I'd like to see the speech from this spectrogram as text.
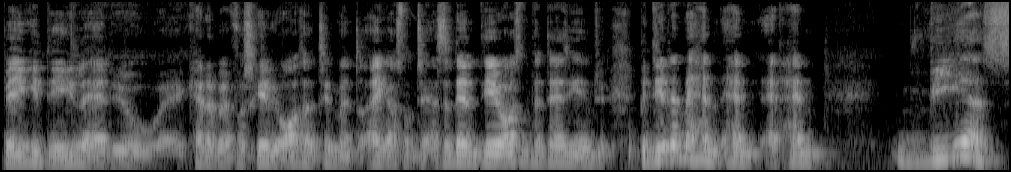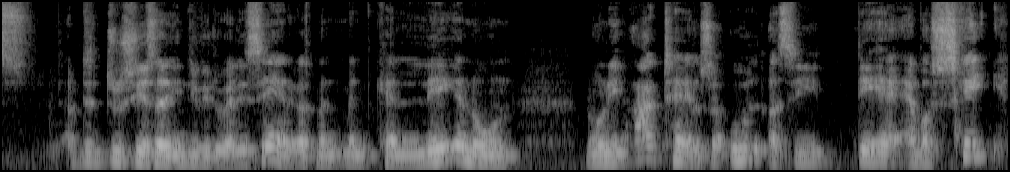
Begge dele er det jo, øh, kan der være forskellige årsager til, at man drikker sådan noget. Altså, den, det er jo også en fantastisk eventyr. Men det der med, han, han, at han via, og det, du siger så individualisering, også, men, men kan lægge nogle, nogle iagtagelser ud og sige, det her er måske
